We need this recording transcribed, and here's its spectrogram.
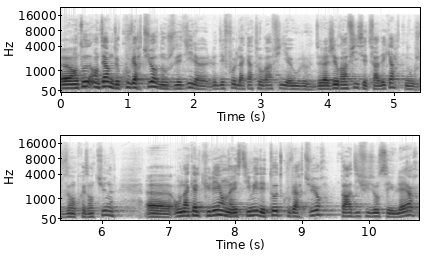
Euh, en, termes de couverture, donc je vous ai dit, le, défaut de la cartographie euh, ou de la géographie, c'est de faire des cartes, donc je vous en présente une. on a calculé, on a estimé des taux de couverture par diffusion cellulaire,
